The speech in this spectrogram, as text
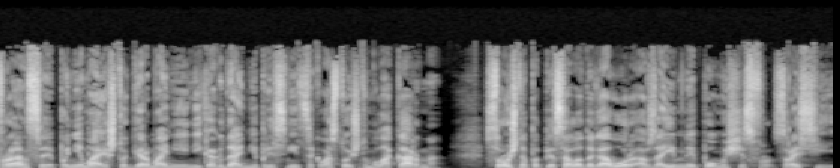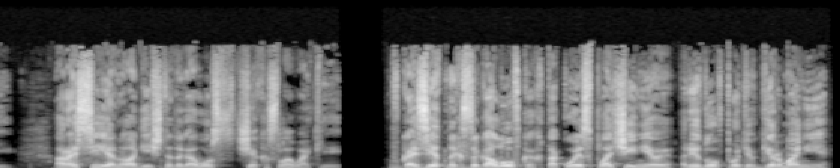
Франция, понимая, что Германии никогда не приснится к восточному Лакарно, срочно подписала договор о взаимной помощи с, с Россией, а Россия аналогичный договор с Чехословакией. В газетных заголовках такое сплочение рядов против Германии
